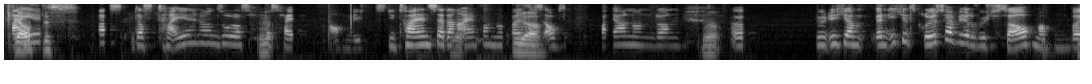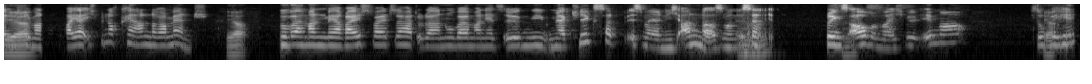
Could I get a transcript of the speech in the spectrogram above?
glaube, das, das. Das Teilen und so, das, das heißt auch nichts. Die teilen es ja dann ja. einfach nur, weil ja. sie es auch feiern und dann ja. äh, würde ich ja, wenn ich jetzt größer wäre, würde ich es auch machen, weil ja. ich jemand feiere. Ich bin doch kein anderer Mensch. Ja. Nur weil man mehr Reichweite hat oder nur weil man jetzt irgendwie mehr Klicks hat, ist man ja nicht anders. Man ist mhm. ja übrigens auch immer. Ich will immer so ja. behindert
